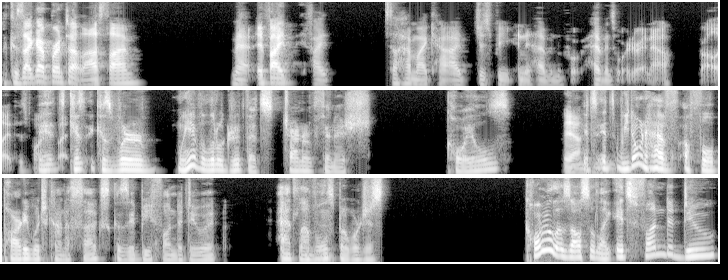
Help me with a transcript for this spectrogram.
because I got burnt out last time. Man, if I if I still had my account, I'd just be in heaven for heaven's word right now, probably at this point. it's because because we're we have a little group that's trying to finish coils yeah, it's it's we don't have a full party which kind of sucks because it'd be fun to do it at levels mm-hmm. but we're just coil is also like it's fun to do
